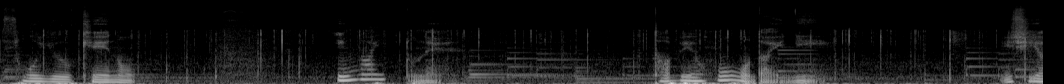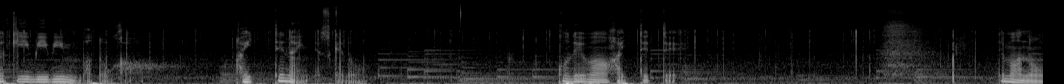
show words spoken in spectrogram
そういう系の、意外とね、食べ放題に、石焼きビビンバとか入ってないんですけど、これは入ってて、でもあの、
